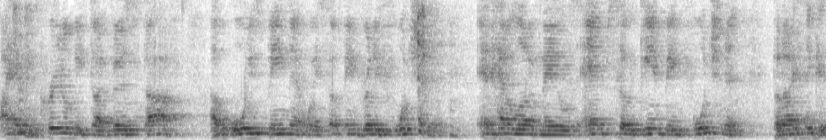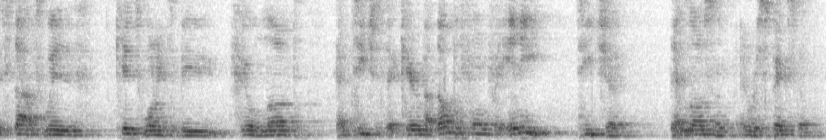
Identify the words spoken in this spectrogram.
I have incredibly diverse staff. I've always been that way, so I've been really fortunate. and had a lot of males, and so again being fortunate. But I think it starts with kids wanting to be feel loved, have teachers that care about. They'll perform for any teacher that loves them and respects them.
